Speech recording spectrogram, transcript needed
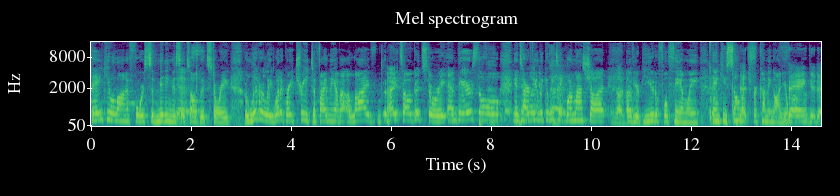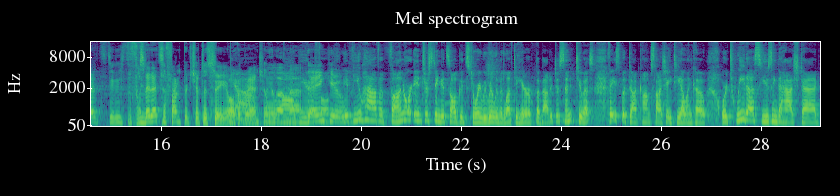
Thank you, Alana, for submitting this It's All Good story. Literally, what a great treat to finally have a, a live It's All Good story. And there's the whole entire family. Can we that. take one last shot of your beautiful family? Thank you so much for coming on. You're Thank welcome. you. That's, that's a fun picture to see, all the grandchildren. I love Oh, that. beautiful. Thank you. If you have a fun or interesting It's All Good story, we really would love to hear about it. Just send it to us, facebook.com slash ATL and Co. Or tweet us using the hashtag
